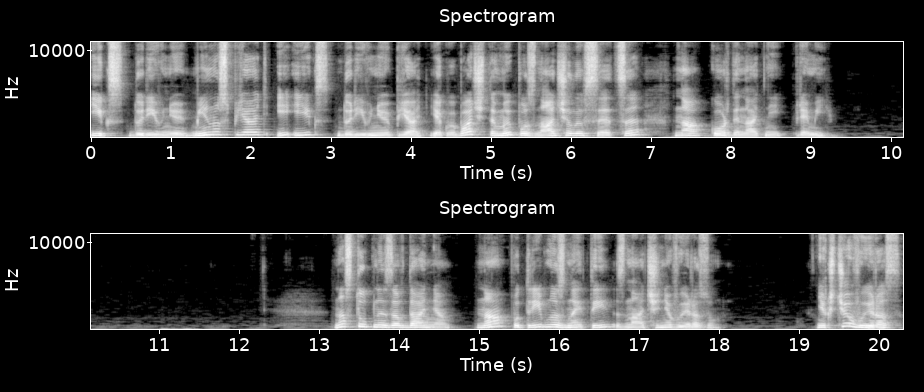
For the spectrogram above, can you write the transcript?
х дорівнює мінус 5 і х дорівнює 5. Як ви бачите, ми позначили все це на координатній прямій. Наступне завдання. Нам потрібно знайти значення виразу. Якщо вираз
